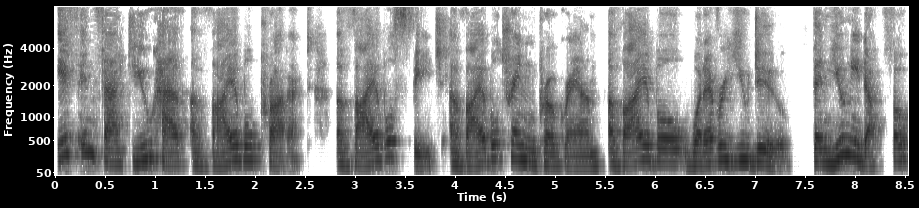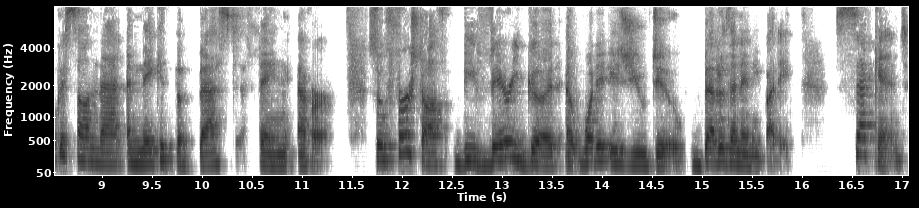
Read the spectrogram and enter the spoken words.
If in fact you have a viable product, a viable speech, a viable training program, a viable whatever you do, then you need to focus on that and make it the best thing ever. So, first off, be very good at what it is you do, better than anybody. Second,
